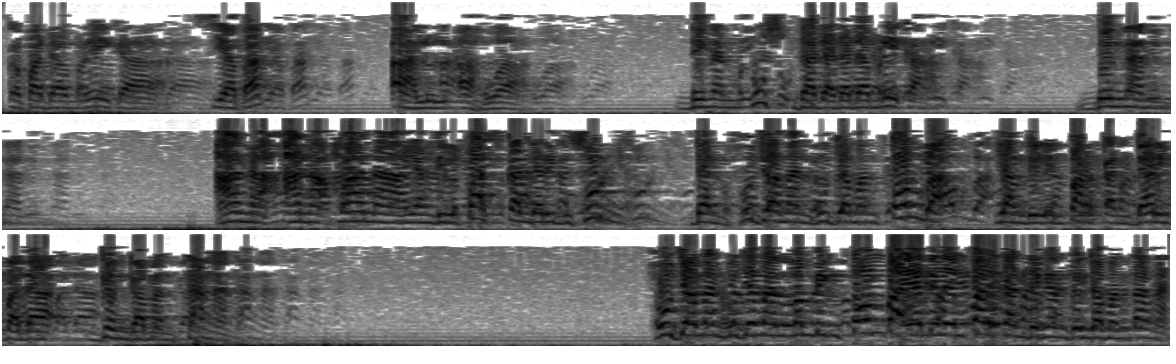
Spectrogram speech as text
kepada mereka. Siapa? Ahlul ahwa dengan menusuk dada-dada mereka dengan anak-anak fana yang dilepaskan dari busurnya dan hujaman-hujaman tombak yang dilemparkan daripada genggaman tangan. Hujaman-hujaman lembing tombak yang dilemparkan dengan genggaman tangan.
